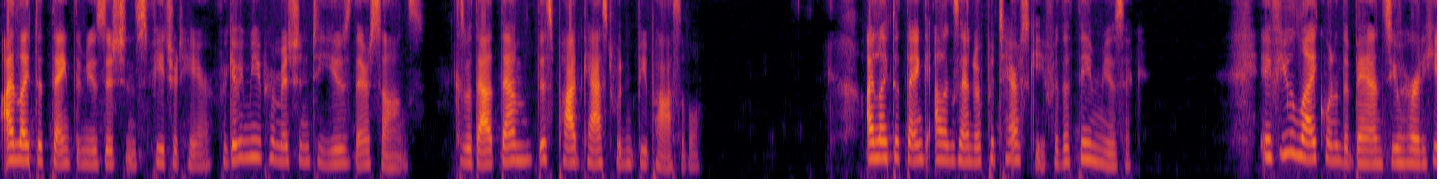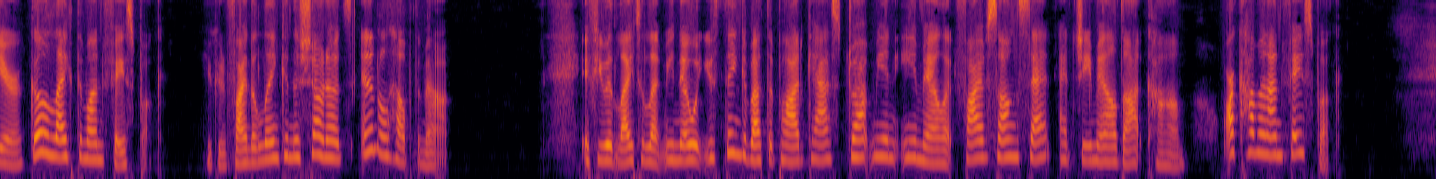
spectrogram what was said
I'd like to thank the musicians featured here for giving me permission to use their songs, because without them, this podcast wouldn't be possible. I'd like to thank Alexander Patersky for the theme music. If you like one of the bands you heard here, go like them on Facebook. You can find a link in the show notes and it'll help them out. If you would like to let me know what you think about the podcast, drop me an email at fivesongset at gmail.com or comment on Facebook.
